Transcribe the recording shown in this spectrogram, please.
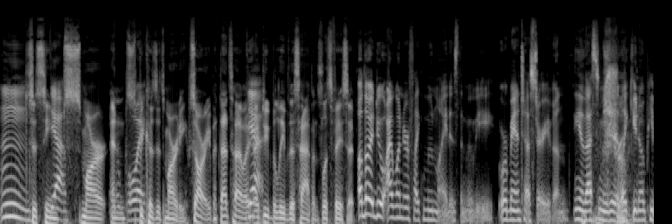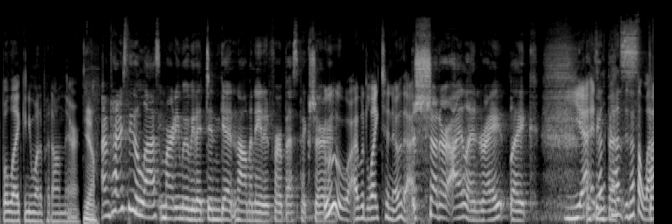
to seem Mm. yeah. smart and Oh, because it's Marty. Sorry, but that's how I, I do believe this happens. Let's face it. Although I do, I wonder if like Moonlight is the movie or Manchester even. You know, that's the movie Sure. that like you know people like and you want to put on there. Yeah. I'm trying to see the last Marty movie that didn't get nominated for a Best Picture. Ooh, I would like to know that. Shutter Island, right? Like, Yeah, I is think that, that's is that the the last,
